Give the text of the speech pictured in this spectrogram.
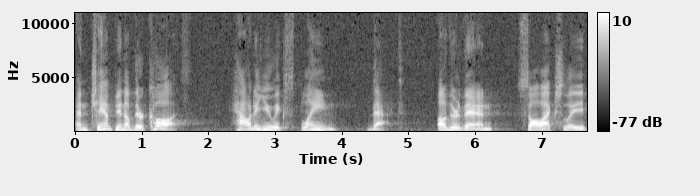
and champion of their cause. How do you explain that other than Saul actually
